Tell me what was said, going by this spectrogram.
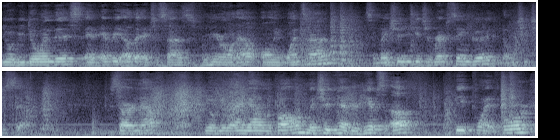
You will be doing this and every other exercise from here on out only one time. So make sure you get your reps in good. Don't cheat yourself. Starting out, you'll be laying down on the ball. Make sure you have your hips up, feet pointed forward.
